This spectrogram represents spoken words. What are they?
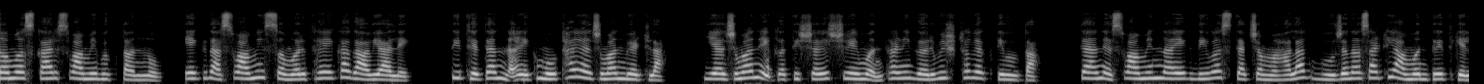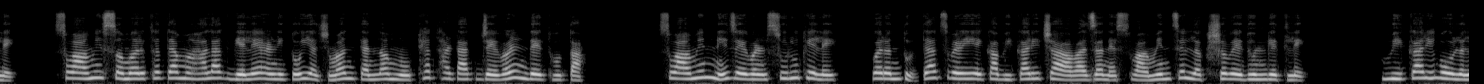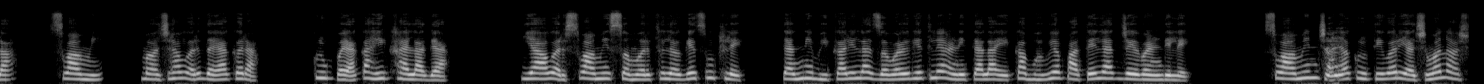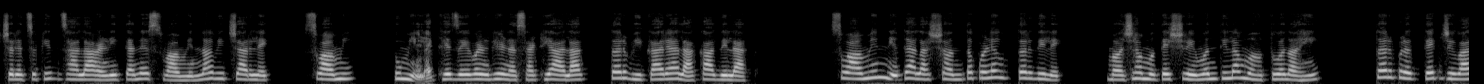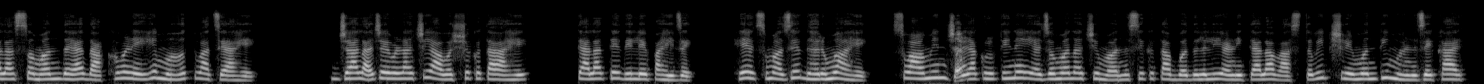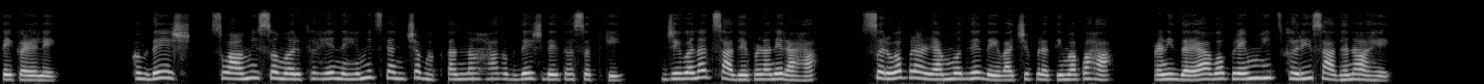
नमस्कार स्वामी भक्तांनो. एकदा स्वामी समर्थ एका गावी आले. तिथे त्यांना एक मोठा यजमान भेटला. यजमान एक अतिशय श्रीमंत आणि गर्विष्ठ व्यक्ती होता. त्याने स्वामींना एक दिवस त्याच्या महालात भोजनासाठी आमंत्रित केले. स्वामी समर्थ त्या महालात गेले आणि तो यजमान त्यांना मोठ्या थाटात जेवण देत होता. स्वामींनी जेवण सुरू केले परंतु त्याच वेळी एका भिकारीच्या आवाजाने स्वामींचे लक्ष वेधून घेतले. भिकारी बोलला स्वामी माझ्यावर दया करा. कृपया काही खायला द्या. यावर स्वामी समर्थ लगेच उठले. त्यांनी भिकारीला जवळ घेतले आणि त्याला एका भव्य पातेल्यात जेवण दिले. स्वामींच्या या कृतीवर यजमान आश्चर्यचकित झाला आणि त्याने स्वामींना विचारले स्वामी तुम्ही येथे जेवण घेण्यासाठी आलात तर भिकाऱ्याला का दिलात? स्वामींनी त्याला शांतपणे उत्तर दिले माझ्या मते श्रीमंतीला महत्त्व नाही तर प्रत्येक जीवाला समान दया दाखवणे हे महत्त्वाचे आहे. ज्याला जेवणाची आवश्यकता आहे त्याला ते दिले पाहिजे. हेच माझे धर्म आहे. स्वामींच्या या कृतीने यजमानाची मानसिकता बदलली आणि त्याला वास्तविक श्रीमंती म्हणजे काय ते कळले. उपदेश स्वामी समर्थ हे नेहमीच त्यांच्या भक्तांना हा उपदेश देत असत की जीवनात साधेपणाने राहा सर्व प्राण्यांमध्ये देवाची प्रतिमा पहा आणि दया व प्रेम हीच खरी साधना आहे.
